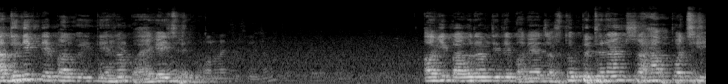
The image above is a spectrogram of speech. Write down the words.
आधुनिक नेपालको इतिहासमा भएकै छैन। अघि बाबुरामजीले भने जस्तो पृथ्वीनारायण शाहपछि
